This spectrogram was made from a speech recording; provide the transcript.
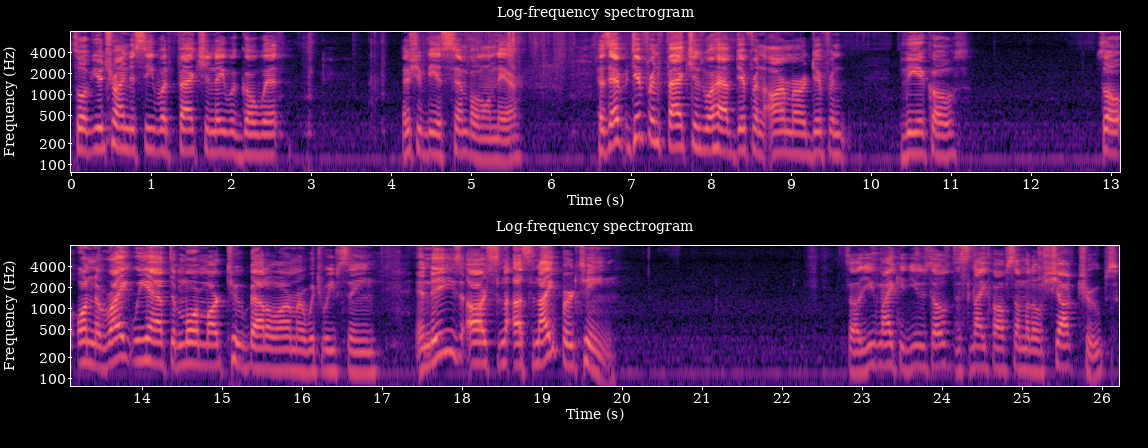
So if you're trying to see what faction they would go with, there should be a symbol on there. Because different factions will have different armor, different vehicles. So on the right, we have the more Mark II battle armor, which we've seen. And these are a sniper team. So you might could use those to snipe off some of those shock troops.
